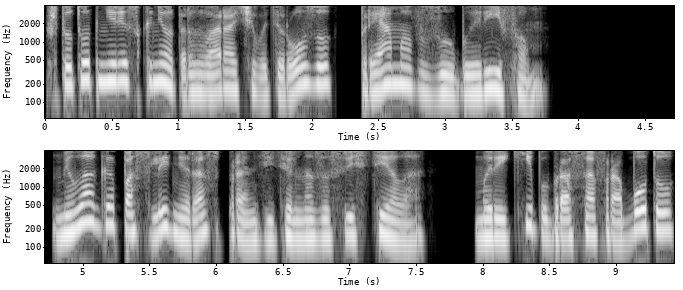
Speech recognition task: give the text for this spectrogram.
что тот не рискнет разворачивать розу прямо в зубы рифом. Милага последний раз пронзительно засвистела. Моряки, побросав работу,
